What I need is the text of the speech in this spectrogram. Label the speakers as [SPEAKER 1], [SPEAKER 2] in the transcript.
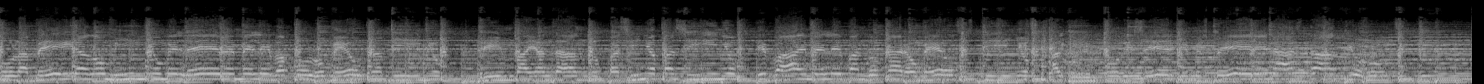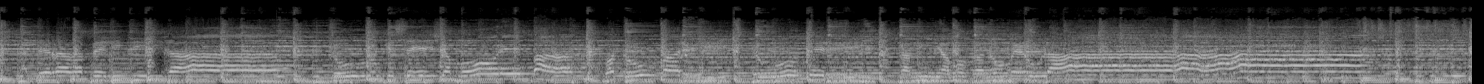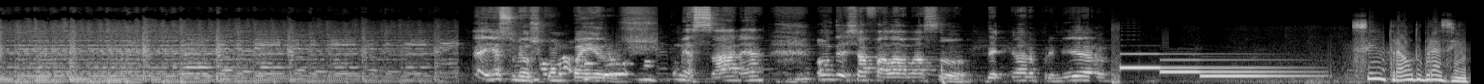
[SPEAKER 1] pola beira do miño Me leve, me leva polo meu camiño. Trim vai andando pasiño a pasiño E vai me levando cara ao meu destino. Alguén pode ser que me espere na estación. Na terra da felicidade Todo que seja amor e paz Coa tou parei, eu o terei Camiña moza no meu lar
[SPEAKER 2] isso, meus companheiros. Vamos começar, né? Vamos deixar falar o nosso decano primeiro.
[SPEAKER 3] Central do Brasil.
